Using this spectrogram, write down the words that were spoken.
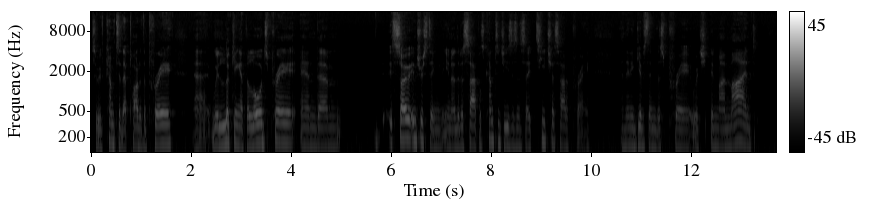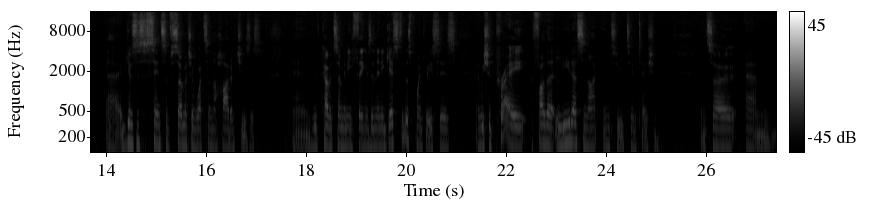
So we've come to that part of the prayer. Uh, we're looking at the Lord's Prayer, and um, it's so interesting. You know, the disciples come to Jesus and say, Teach us how to pray. And then he gives them this prayer, which in my mind uh, gives us a sense of so much of what's in the heart of Jesus. And we've covered so many things. And then he gets to this point where he says, and we should pray, Father, lead us not into temptation. And so um,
